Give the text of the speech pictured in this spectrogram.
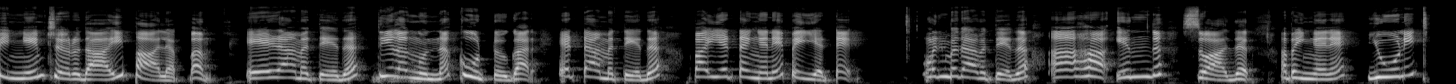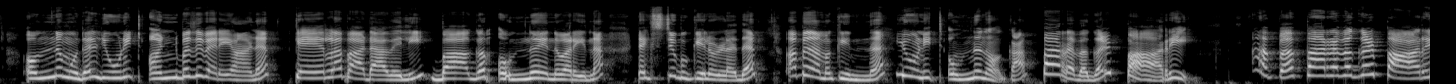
പിന്നെയും ചെറുതായി പാലപ്പം. ഏഴാമത്തേത് തിളങ്ങുന്ന കൂട്ടുകാർ. എട്ടാമത്തേത് പയ്യട്ടെങ്ങനെ പെയ്യട്ടെ. ഒൻപതാമത്തേത് ആഹാ എന്ത് സ്വാദ്. അപ്പം ഇങ്ങനെ യൂണിറ്റ് ഒന്ന് മുതൽ യൂണിറ്റ് ഒൻപത് വരെയാണ് കേരള പാഠാവലി ഭാഗം ഒന്ന് എന്ന് പറയുന്ന ടെക്സ്റ്റ് ബുക്കിലുള്ളത്. അപ്പോൾ നമുക്ക് ഇന്ന് യൂണിറ്റ് ഒന്ന് നോക്കാം. പറവകൾ പാറി. അപ്പോൾ പറവകൾ പാറ്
